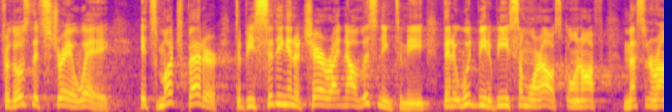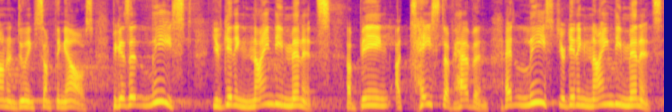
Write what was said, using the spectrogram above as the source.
for those that stray away, it's much better to be sitting in a chair right now listening to me than it would be to be somewhere else going off messing around and doing something else. Because at least you're getting 90 minutes of being a taste of heaven. At least you're getting 90 minutes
